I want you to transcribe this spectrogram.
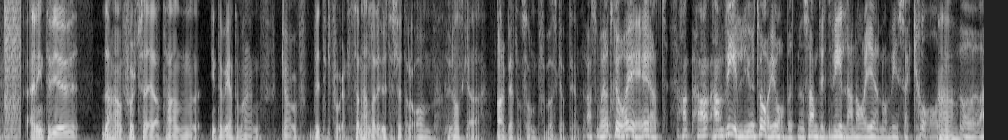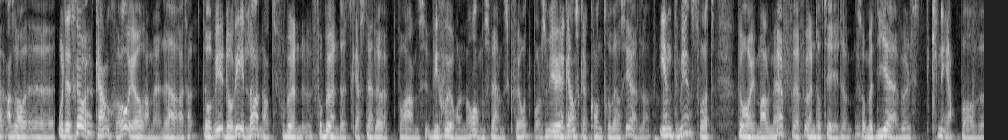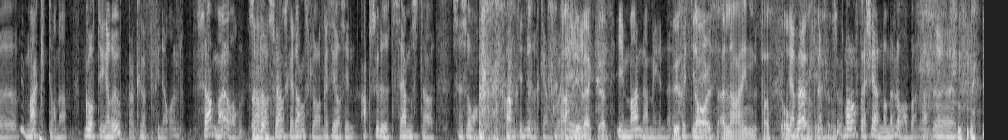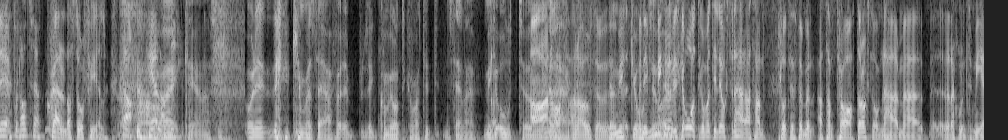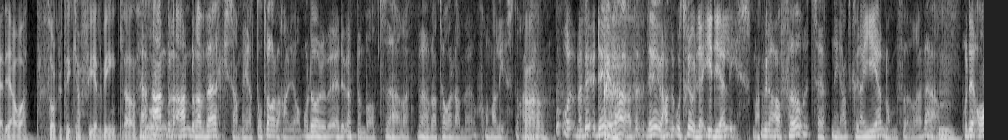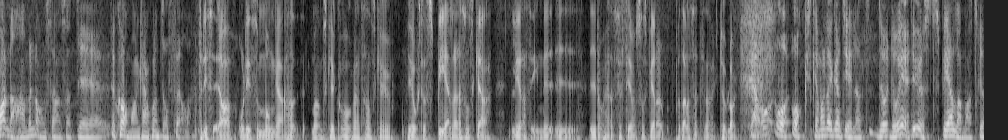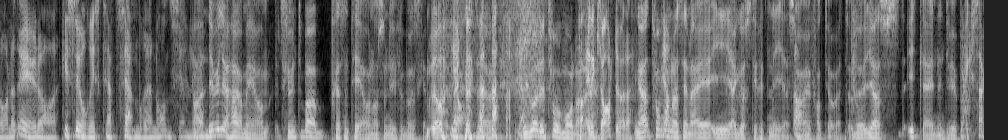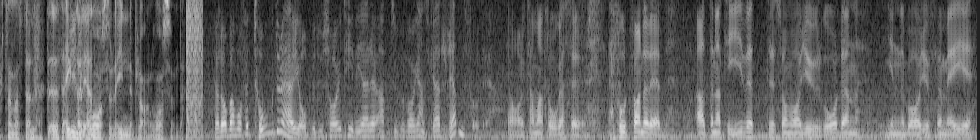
En intervju där han först säger att han inte vet om han ska bli tillfrågad. Sen handlar det uteslutande om hur han ska arbeta som förbundskapten. Alltså vad jag tror är att han, han, han vill ju ta jobbet men samtidigt vill han ha igenom vissa krav. Ja. Och, Alltså, eh, och det tror jag kanske har att göra med det här att då, då vill han att förbund, förbundet ska ställa upp på hans visioner om svensk fotboll som ju är ganska kontroversiella. Inte minst för att då har ju Malmö FF under tiden som ett djävulskt knep av eh, makterna gått till Europacupfinal samma år som Ja. då svenska landslaget gör sin absolut sämsta säsong fram till nu kanske. Ja, det är i, verkligen. i mannaminne. Det är 79. stars aligned fast Ja, omvänt. verkligen. liksom. Som man ofta känner med Laban. Att, eh, det är på något sätt, Stjärnorna står fel. ja, hela tiden. Alltså. Och det, det kan man säga, för det, det kommer vi återkomma till senare. Mycket otur. Ja, han har, han har otur. Mycket Men det är otur. mycket, vi ska återkomma till det också det här att han, förlåt Jesper, men att han pratar också om det här med relationen till media och att saker och ting kan felvinklas. Ja, och, andra, andra verksamheter talar han ju om och då är det uppenbart det här att behöva tala med journalister. Han, och, men det, det är ju det här att det är ju hans otroliga idealism. Att vill han ha förutsättningar att kunna genomföra det här. Mm. Och det anar han väl någonstans att det, det kommer han kanske inte att få. För det, så- ja, och det är så många, han, man ska komma ihåg att han ska ju, det är också spelare som ska ledas in i, i, i de här systemen som spelar på ett annat sätt i sina klubblag. Ja, och, och, och ska man lägga till att då, då är det just spelarmaterialet är ju då historiskt sett sämre än någonsin. Ja, Liksom. det vill jag höra mer om. Ska vi inte bara presentera honom som ny förbundskapten? Ja. Ja. Nu går det två månader. Fan, är det klart nu eller? Ja, två Ja. månader senare i augusti 79 så Ja. har han ju fått jobbet. Och då görs ytterligare en intervju på exakt samma ställe. St- Inne på Råsunda, inneplan Råsunda. Ja, Laban, varför tog du det här jobbet? Du sa ju tidigare att du var ganska rädd för det. Ja, det kan man fråga sig. Jag är fortfarande rädd. Alternativet eh, som var Djurgården innebar ju för mig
